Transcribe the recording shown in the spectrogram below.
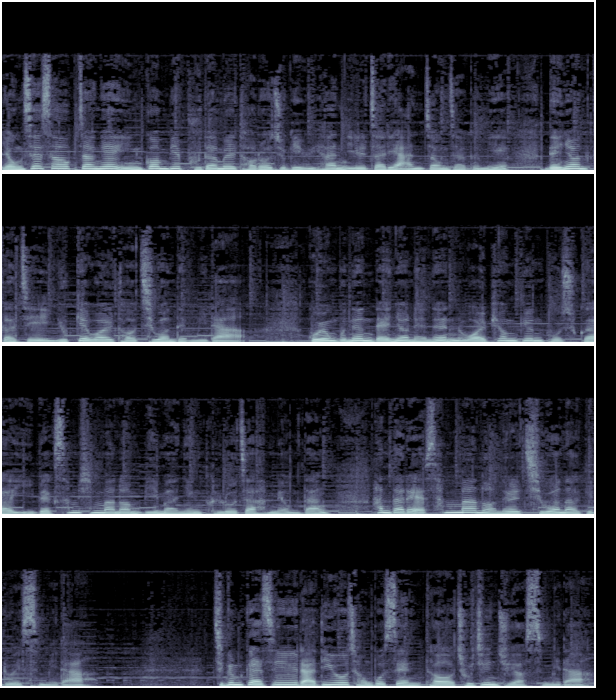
영세 사업장의 인건비 부담을 덜어주기 위한 일자리 안정자금이 내년까지 6개월 더 지원됩니다. 고용부는 내년에는 월 평균 보수가 230만 원 미만인 근로자 한 명당 한 달에 3만 원을 지원하기로 했습니다. 지금까지 라디오 정보센터 조진주였습니다.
